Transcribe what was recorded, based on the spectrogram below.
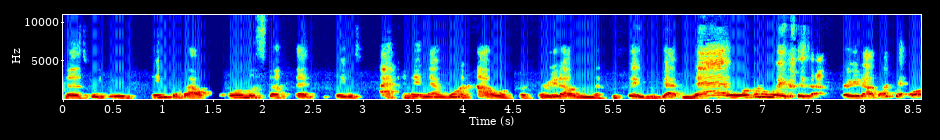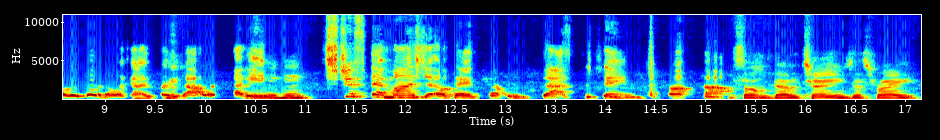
because when you think about all the stuff that they was packing in that one hour for thirty dollars, and like you said, you got mad walking away because that thirty dollars. I said, "Oh, this thirty dollars, guys, thirty dollars." I mean, mm-hmm. shift that mindset. Okay, something got to change. Uh-uh. Something's got to change. That's right.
